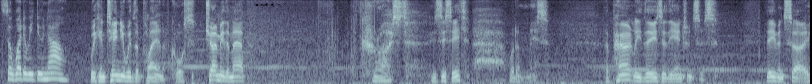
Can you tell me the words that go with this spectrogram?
So what do we do now? We continue with the plan, of course. Show me the map. Christ, is this it? What a mess. Apparently these are the entrances. Even so,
